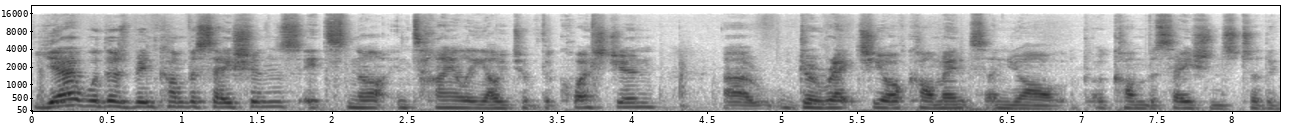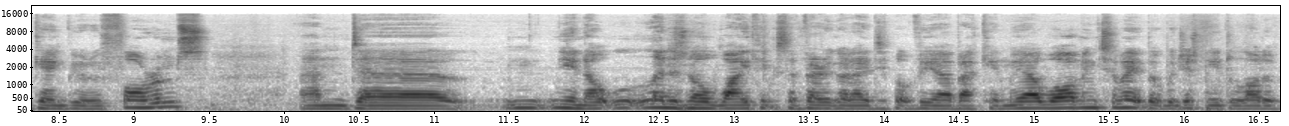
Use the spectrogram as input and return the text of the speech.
Yeah, well, there's been conversations. It's not entirely out of the question uh, direct your comments and your conversations to the Game Guru forums. and uh, you know, let us know why you think it's a very good idea to put VR back in. We are warming to it, but we just need a lot of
